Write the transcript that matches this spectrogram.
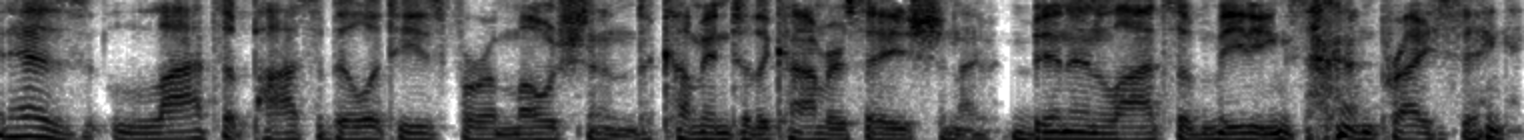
It has lots of possibilities for emotion to come into the conversation. I've been in lots of meetings on pricing,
